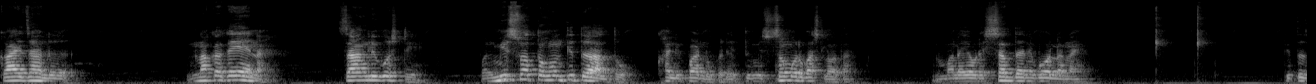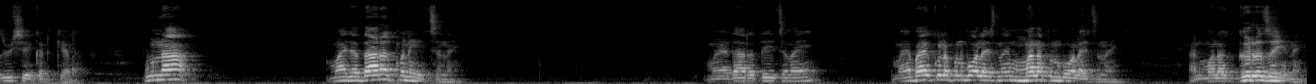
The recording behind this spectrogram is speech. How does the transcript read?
काय झालं? नका काय आहे ना चांगली गोष्ट आहे. पण मी स्वतःहून तिथं आलतो खाली पांडूकडे. तुम्ही समोर बसला होता. मला एवढ्या शब्दाने बोलला नाही. तिथंच विषय कट केला. पुन्हा माझ्या दारात पण यायचं नाही. माझ्या दारात यायचं नाही. माझ्या बायकोला पण बोलायचं नाही मला पण बोलायचं नाही. आणि मला गरजही नाही.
